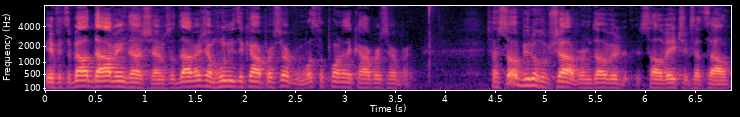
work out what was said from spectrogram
If it's about davening to Hashem, so davening Hashem, who needs a copper serpent? What's the point of the copper serpent? So I saw a beautiful shot from David Soloveitchik Zatzal.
